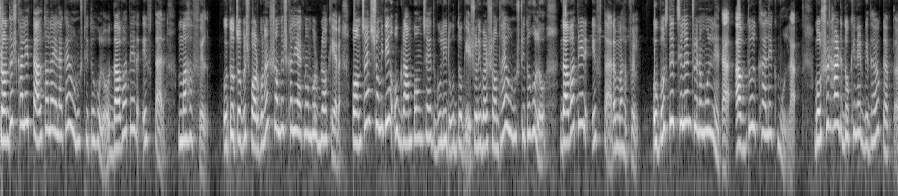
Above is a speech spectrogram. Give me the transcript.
সন্দেশখালীর তালতলা এলাকায় অনুষ্ঠিত হল দাওয়াতের ইফতার মাহফিল। উত্তর চব্বিশ পরগনার সন্দেশখালী এক নম্বর ব্লকের পঞ্চায়েত সমিতি ও গ্রাম পঞ্চায়েতগুলির উদ্যোগে শনিবার সন্ধ্যায় অনুষ্ঠিত হল দাওয়াতের ইফতার মাহফিল। উপস্থিত ছিলেন তৃণমূল নেতা আব্দুল খালেক মোল্লা, বসুরহাট দক্ষিণের বিধায়ক ডাক্তার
